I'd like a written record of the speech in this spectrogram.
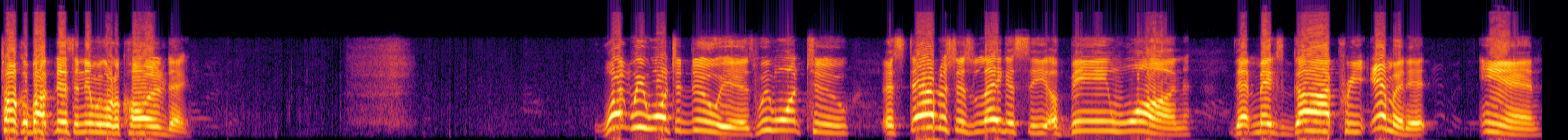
talk about this and then we're going to call it a day. What we want to do is we want to establish this legacy of being one that makes God preeminent in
